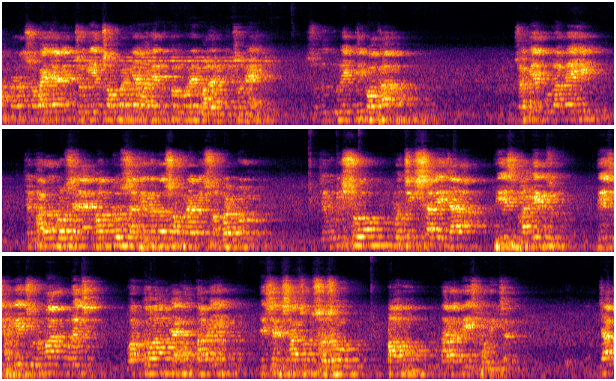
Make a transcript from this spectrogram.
আপনারা সবাই জানেন জমিয়ত সম্পর্কে আমাদের নতুন করে বলার কিছু নেই। শুধু দু একটি কথা। জমিয়ত হিন্দ যে ভারতবর্ষের একমাত্র স্বাধীনতা সংগ্রামী সংগঠন, যে উনিশশো পঁচিশ সালে যারা দেশ ভাগের দেশ ভাগে চুরমার করেছে, বর্তমান এখন তারাই দেশের শাসন শাসক বাহু, তারা দেশ পরিচালক। যার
